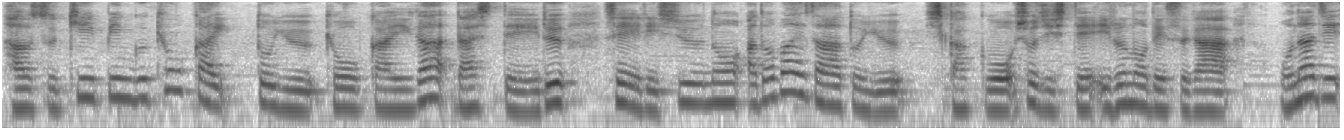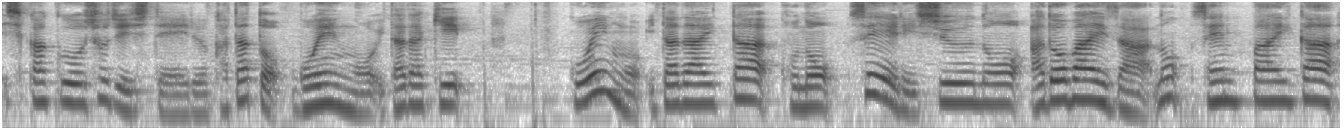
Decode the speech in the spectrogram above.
ハウスキーピング協会という協会が出している整理収納アドバイザーという資格を所持しているのですが同じ資格を所持している方とご縁をいただきご縁をいただいたこの整理収納アドバイザーの先輩が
